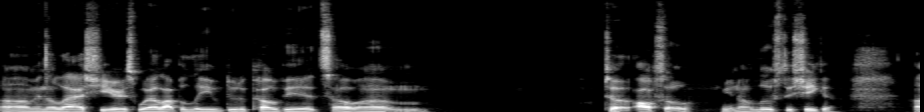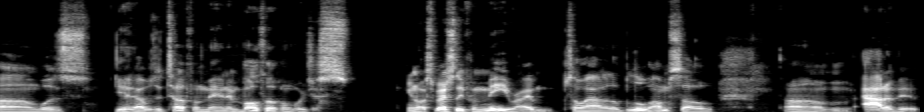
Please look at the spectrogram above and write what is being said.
um, in the last year as well, I believe, due to COVID. So um, to also, you know, lose Tashieka um, was yeah, that was a tough one, man. And both of them were just, you know, especially for me, right? So out of the blue, I'm so um, out of it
